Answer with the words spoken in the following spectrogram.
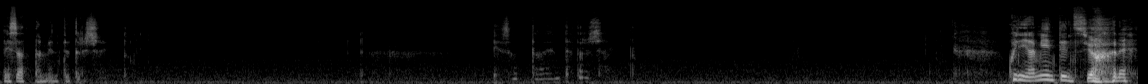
Esattamente 300. Esattamente 300. Quindi la mia intenzione...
